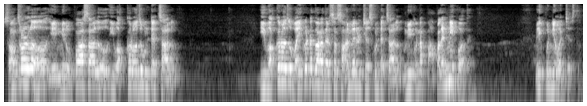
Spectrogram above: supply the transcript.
సంవత్సరంలో ఈ మీరు ఉపవాసాలు ఈ ఒక్కరోజు ఉంటే చాలు. ఈ ఒక్కరోజు వైకుంఠ ద్వారా దర్శనం స్వామివారిని చేసుకుంటే చాలు మీకున్న పాపాలన్నీ పోతాయి. మీకు పుణ్యం వచ్చేస్తుంది.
